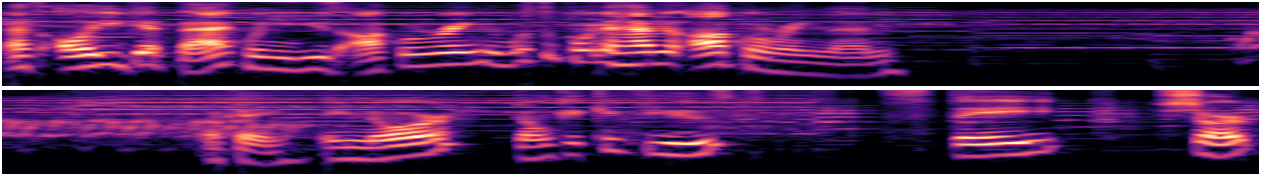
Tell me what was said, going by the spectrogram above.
That's all you get back when you use Aqua Ring? What's the point of having Aqua Ring then? Okay, ignore. Don't get confused. Stay sharp.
